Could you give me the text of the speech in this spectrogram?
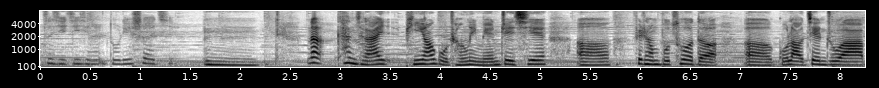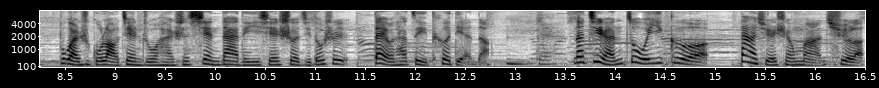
自己进行独立设计。嗯。那看起来平遥古城里面这些呃非常不错的呃古老建筑啊，不管是古老建筑还是现代的一些设计，都是带有它自己特点的。嗯，对。那既然作为一个大学生嘛去了，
